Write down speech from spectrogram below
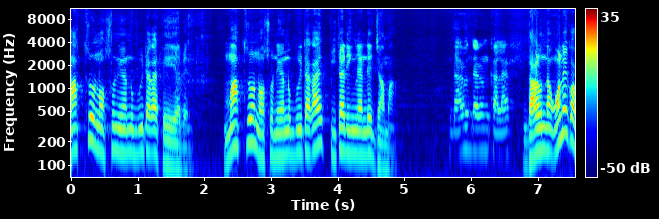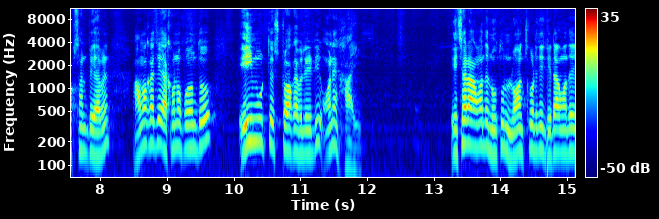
মাত্র নশো নিরানব্বই টাকায় পেয়ে যাবেন। মাত্র নশো নিরানব্বই টাকায় পিটার ইংল্যান্ডের জামা। দারুণ দারুণ কালার দারুণ দাম অনেক অপশান পেয়ে যাবেন। আমার কাছে এখনও পর্যন্ত এই মুহূর্তে স্টক অ্যাভেলেবিলিটি অনেক হাই এছাড়া আমাদের নতুন লঞ্চ করেছে যেটা আমাদের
